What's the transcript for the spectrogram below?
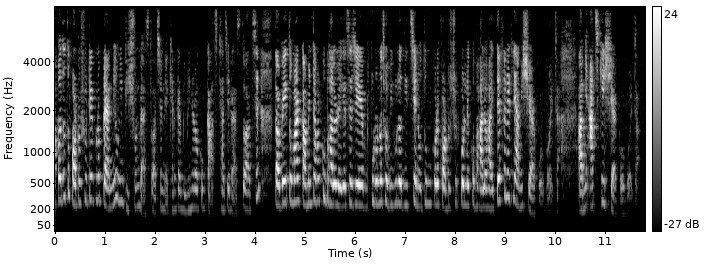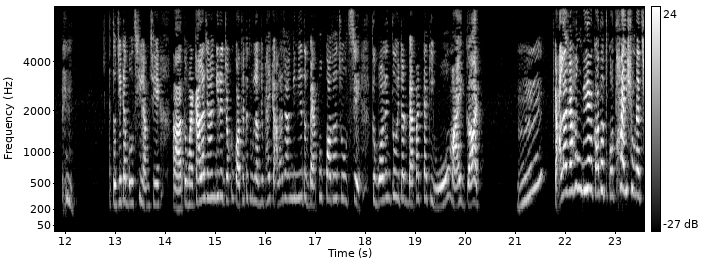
আপাতত ফটোশুটের কোনো প্ল্যান নেই। উনি ভীষণ ব্যস্ত আছেন, এখানকার বিভিন্ন রকম কাজ টাজে ব্যস্ত আছেন। তবে তোমার কমেন্ট আমার খুব ভালো লেগেছে যে, পুরোনো ছবিগুলো দিচ্ছে, নতুন করে ফটোশুট করলে খুব ভালো হয়। ডেফিনেটলি আমি শেয়ার করব এটা। আমি আজকেই শেয়ার করব এটা। তো যেটা বলছিলাম যে তোমার কালা জাহাঙ্গীরের যখন কথাটা তুললাম যে, ভাই কালা জাহাঙ্গীর নিয়ে তো ব্যাপক কথা চলছে। তো বলেন তো এটার ব্যাপারটা কি? ও মাই গড হুম? কালা জাহাঙ্গীরের কথা কোথায় শুনেছ?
